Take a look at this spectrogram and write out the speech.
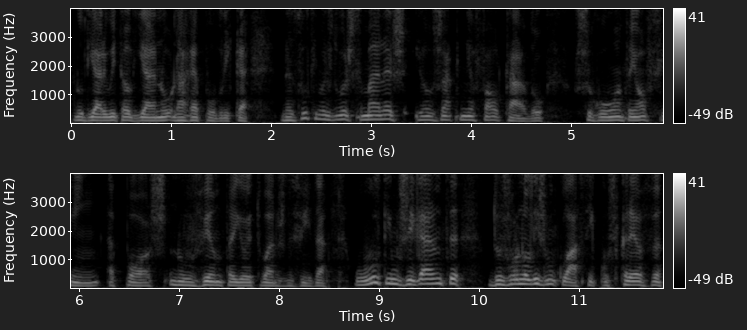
no diário italiano La Repubblica. Nas últimas duas semanas ele já tinha faltado. Chegou ontem ao fim, após 98 anos de vida. O último gigante do jornalismo clássico, escreve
